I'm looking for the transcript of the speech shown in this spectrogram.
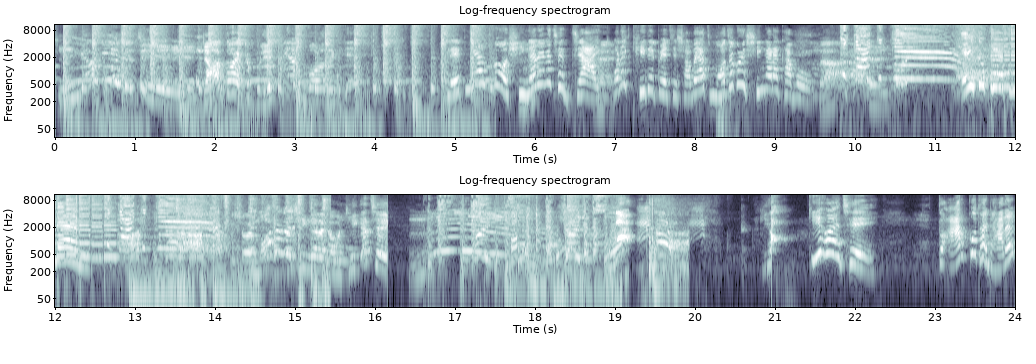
সিঙ্গারা নিয়ে এসেছি। যাও তো একটা প্লেট নিয়ে আসো বড় দেখে। প্লেট নিয়ে আসব সিঙ্গারা এনেছে যাই হ্যাঁ। অনেক খিদে পেয়েছে সবাই আজ মজা করে সিঙ্গারা খাব। এই তো প্লেট নেন। সবাই মজা করে সিঙ্গারা খাব ঠিক আছে? কি? কি হয়েছে? তো আর কোথায় ঢালেন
